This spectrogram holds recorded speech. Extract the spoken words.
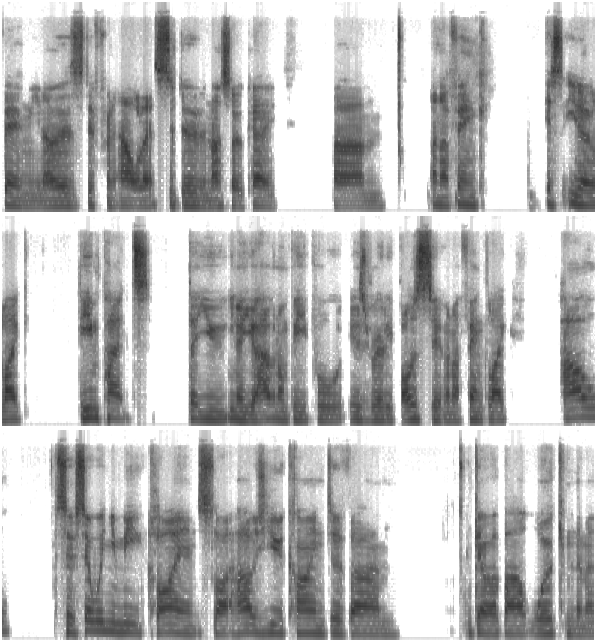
thing. You know, there's different outlets to do, and that's okay. Um, and I think it's you know like the impact that you you know you're having on people is really positive. and I think like how so so when you meet clients like how do you kind of um, go about working with them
